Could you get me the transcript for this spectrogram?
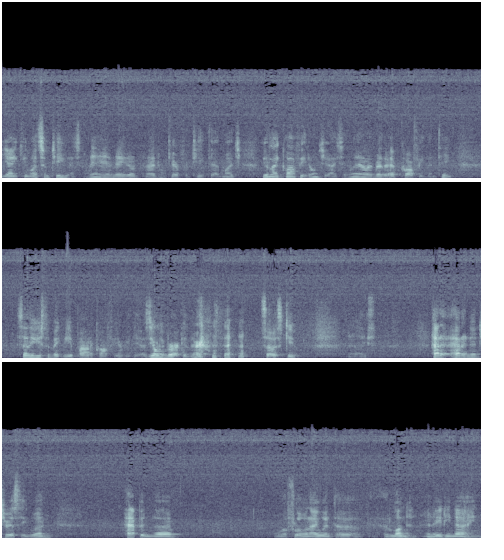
Yank, you want some tea? I said, man, they don't, I don't care for tea that much. You like coffee, don't you? I said, well, I'd rather have coffee than tea. So they used to make me a pot of coffee every day. I was the only American there, so it was cute. Had, a, had an interesting one happen. Uh, well, Flo and I went to, to London in '89,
